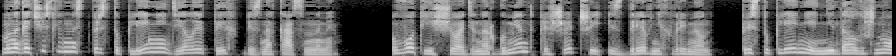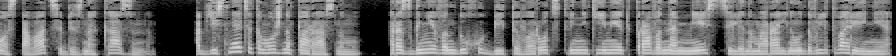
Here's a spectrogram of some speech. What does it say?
многочисленность преступлений делает их безнаказанными. Вот еще один аргумент, пришедший из древних времен. Преступление не должно оставаться безнаказанным. Объяснять это можно по-разному. Разгневан дух убитого, родственники имеют право на месть или на моральное удовлетворение,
